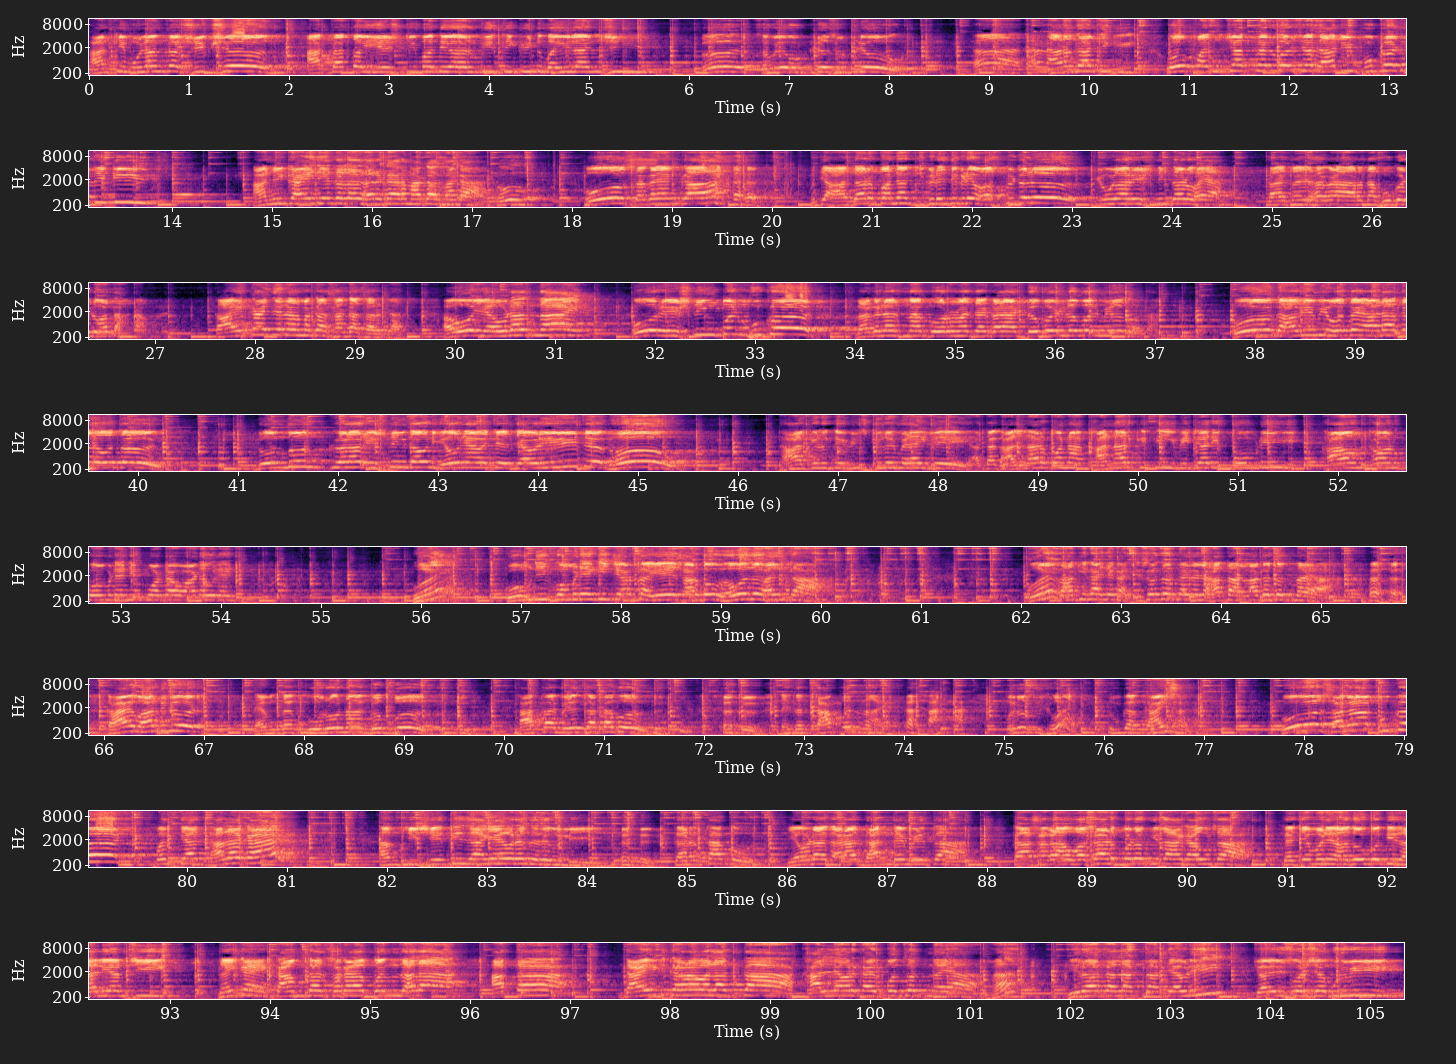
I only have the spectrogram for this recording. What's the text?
आणखी मुलांचं शिक्षण. आता तर एस टी मध्ये अर्धी तिकीट महिलांची. हो, सगळे उठले सुटलो हो. हा. कारण अर्धा तिकीट. ओ पंच्याहत्तर वर्ष झाली फुकट तिकीट. आणि काय देतला सरकार माका सांगा. हो. हो सगळ्यांका. म्हणजे आजारपणात जिकडे तिकडे हॉस्पिटल पिवळा रेशनिंग कार्ड व्हाया काय काय सगळा अर्धा फुकट होता. काय काय देणार मका सांगा सरकार अहो एवढाच नाही. हो रेशनिंग पण फुकट. लागलाच ना कोरोनाच्या काळात डबल डबल मिळत होता. हो गावी मी होतंय अडकलं होतंय. दोन दोन वेळा रेशनिंग जाऊन घेऊन यायचे त्यावेळी ते घाऊ दहा किलो ते वीस किलो मिळायचे. आता घालणार कोणा? खाणार किती? बिचारी कोंबडी. खाऊन खाऊन कोंबड्यांनी पोटा वाढवल्याने. होय? कोंबडी कोंबड्या की चर्चा हे सारखं हवज घालता होय? बाकी काय नाही काय दिसतच नाही हातात लागतच नाही. हा. काय भानगड नेमका कोरोना गब्ब काका मिळता का बघ नाही तर तापच नाही. परत तुमका काय सांगा? हो सगळा फुकट. पण त्यात झाला काय? आमची शेती जाग्यावरच रवली करता कोण? एवढा घरात धान्य मिळता. का सगळा वसाड पडत गेला गावचा? त्याच्यामुळे अधोगती झाली आमची. नाही काय? कामकाज सगळा बंद झाला. आता डाईट करावा लागता. खाल्ल्यावर काय पचत नाही. हा? फिरायचा लागता त्यावेळी चाळीस वर्षापूर्वी.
